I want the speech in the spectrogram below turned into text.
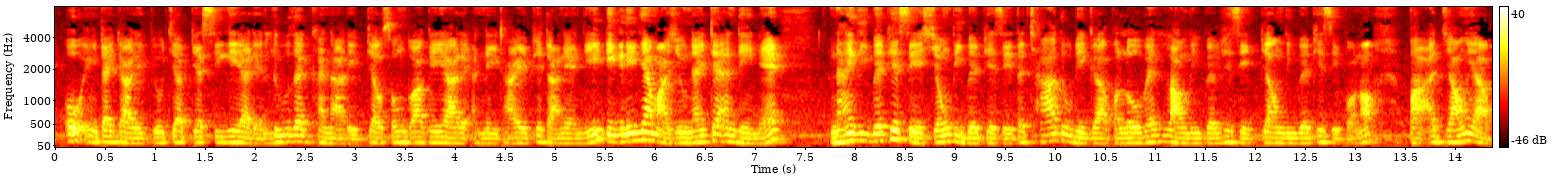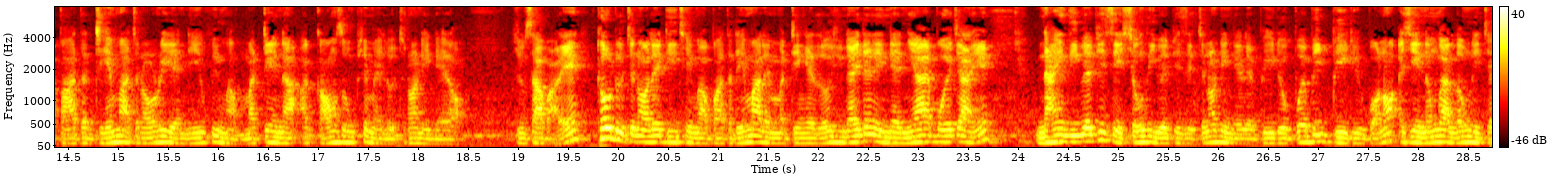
။အိုးအိမ်တိုက်တာတွေပြိုကျပျက်စီးခဲ့ရတယ်။လူသက်ခန္ဓာတွေပျောက်ဆုံးသွားခဲ့ရတဲ့အနေအထားတွေဖြစ်တာနဲ့ညီဒီကနေ့ညမှာ United အနေနဲ့နိုင်သည်ပဲဖြစ်စေရှုံးသည်ပဲဖြစ်စေတခြားသူတွေကဘလို့ပဲလောင်သည်ပဲဖြစ်စေပြောင်းသည်ပဲဖြစ်စေပေါ့နော်။ဘာအကြောင်းအရာဘာသတင်းမှကျွန်တော်တို့ရဲ့ new feed မှာမတင်တာအကောင်းဆုံးဖြစ်မယ်လို့ကျွန်တော်အနေနဲ့တော့ယူဆပါတယ်။ထို့တူကျွန်တော်လည်းဒီအချိန်မှာဘာသတင်းမှလည်းမတင်ခဲ့သလို United အနေနဲ့ညပွဲကြရင် နိုင်သည်ပဲဖြစ်စေရှုံးသည်ပဲဖြစ်စေကျွန်တော်အနေနဲ့လည်းဗီဒီယိုပွဲပြီးဗီဒီယိုပေါ့နော်အရင်တုန်းကလုံးနေကြ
